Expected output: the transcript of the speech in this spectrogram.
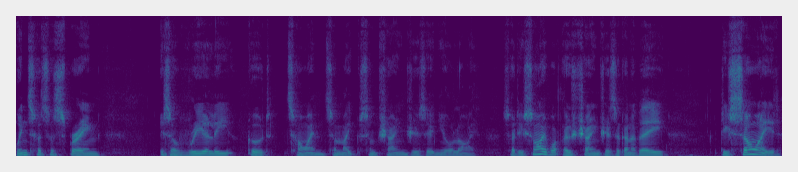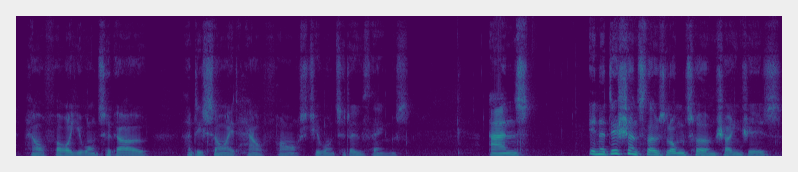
winter to spring, is a really good time to make some changes in your life. So decide what those changes are going to be, decide how far you want to go, and decide how fast you want to do things. And in addition to those long term changes,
